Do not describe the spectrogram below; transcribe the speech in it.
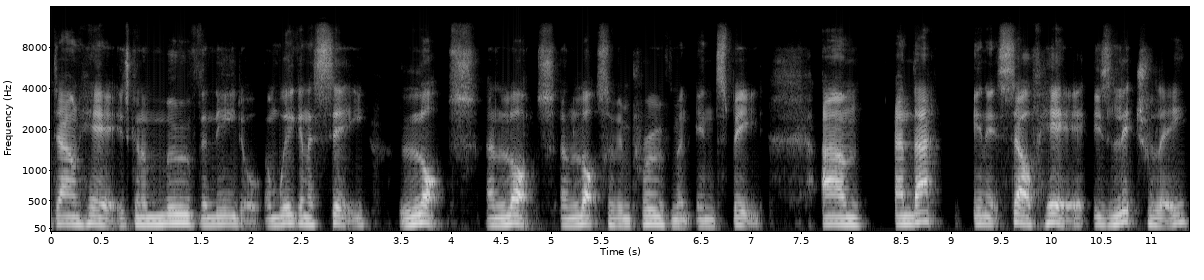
down here is going to move the needle and we're going to see lots and lots and lots of improvement in speed. Um, and that in itself here is literally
